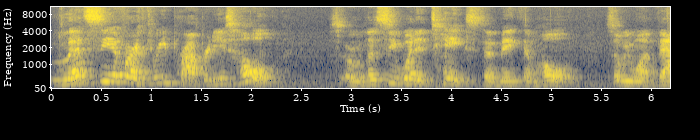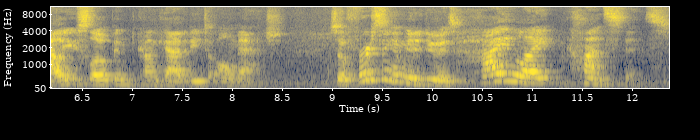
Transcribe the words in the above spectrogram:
Let's see if our three properties hold. So, or let's see what it takes to make them hold. So we want value, slope, and concavity to all match. So first thing I'm going to do is highlight constants.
